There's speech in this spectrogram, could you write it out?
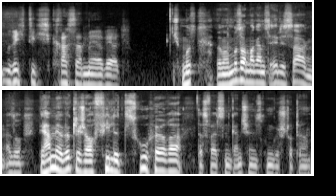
ein richtig krasser Mehrwert. Ich muss, also man muss auch mal ganz ehrlich sagen, also wir haben ja wirklich auch viele Zuhörer, das war jetzt ein ganz schönes Rumgestotter.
